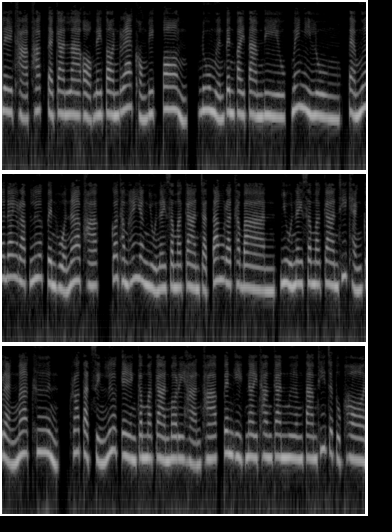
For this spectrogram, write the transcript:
เลขาพักแต่การลาออกในตอนแรกของบิ๊กป้อม ดูเหมือนเป็นไปตามดีล ไม่มีลุง แต่เมื่อได้รับเลือกเป็นหัวหน้าพัก ก็ทำให้ยังอยู่ในสมการจัดตั้งรัฐบาล อยู่ในสมการที่แข็งแกร่งมากขึ้น เพราะตัดสินเลือกเองกรรมการบริหารพักเป็นอีกในทางการเมืองตามที่จตุพร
